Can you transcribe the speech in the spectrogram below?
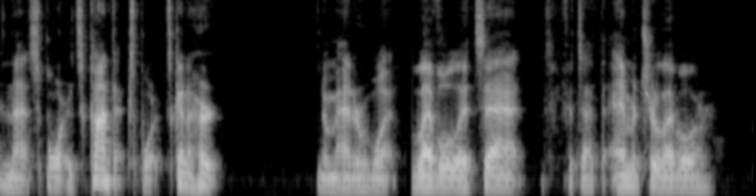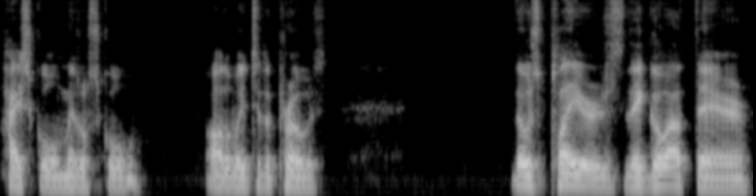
in that sport. It's contact sport. It's going to hurt no matter what level it's at. If it's at the amateur level or high school, middle school, all the way to the pros. Those players, they go out there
